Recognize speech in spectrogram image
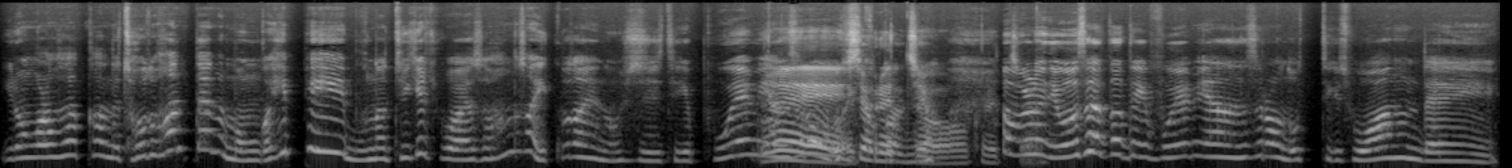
이런 거라고 생각하는데 저도 한때는 뭔가 히피 문화 되게 좋아해서 항상 입고 다니는 옷이 되게 보헤미안스러운 옷이었거든요. 그랬죠. 그랬죠. 아, 물론 요새도 되게 보헤미안스러운 옷 되게 좋아하는데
